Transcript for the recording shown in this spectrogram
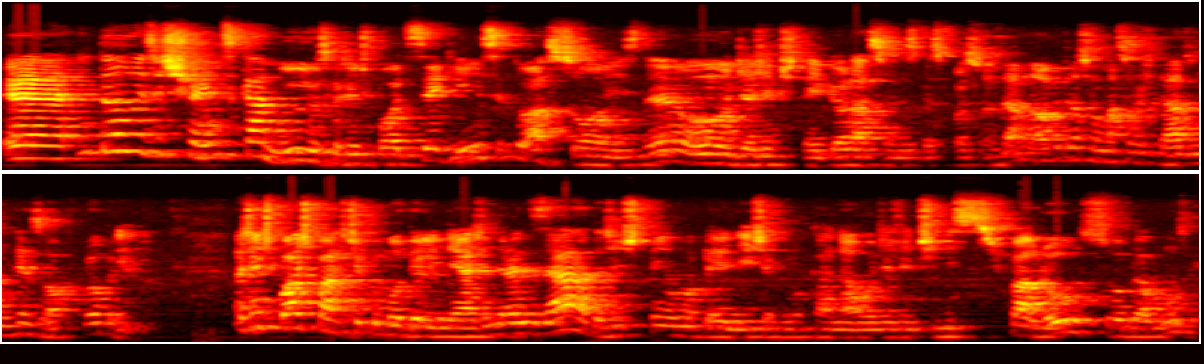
É, então, existem caminhos que a gente pode seguir em situações né, onde a gente tem violações das pressuposições da nova e transformação de dados não resolve o problema. A gente pode partir para o modelo linear generalizado, a gente tem uma playlist aqui no canal onde a gente falou sobre alguns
